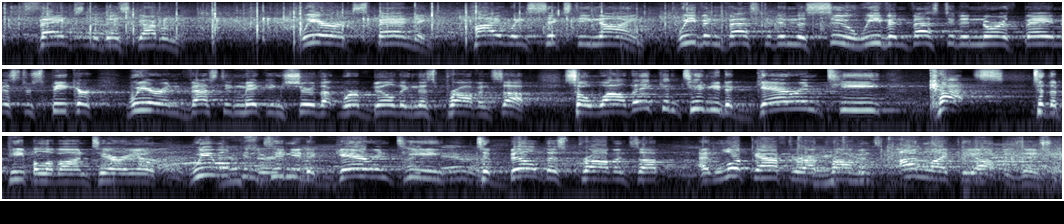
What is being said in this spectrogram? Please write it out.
thanks to this government. We are expanding Highway 69. We've invested in the Soo. We've invested in North Bay, Mr. Speaker. We are investing, making sure that we're building this province up. So while they continue to guarantee cuts to the people of Ontario, we will continue to guarantee to build this province up and look after our province, unlike the opposition.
